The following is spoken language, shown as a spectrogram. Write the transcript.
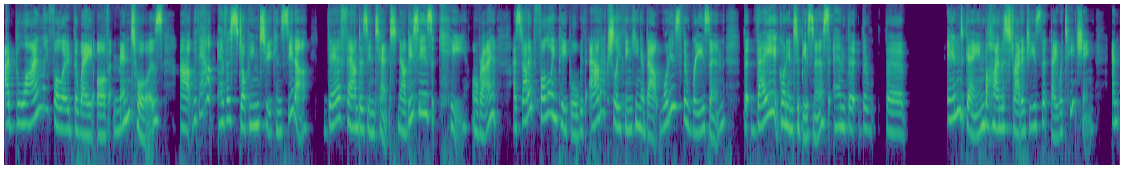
I blindly followed the way of mentors uh, without ever stopping to consider their founder's intent. Now, this is key, all right? I started following people without actually thinking about what is the reason that they got into business and the, the, the end game behind the strategies that they were teaching. And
